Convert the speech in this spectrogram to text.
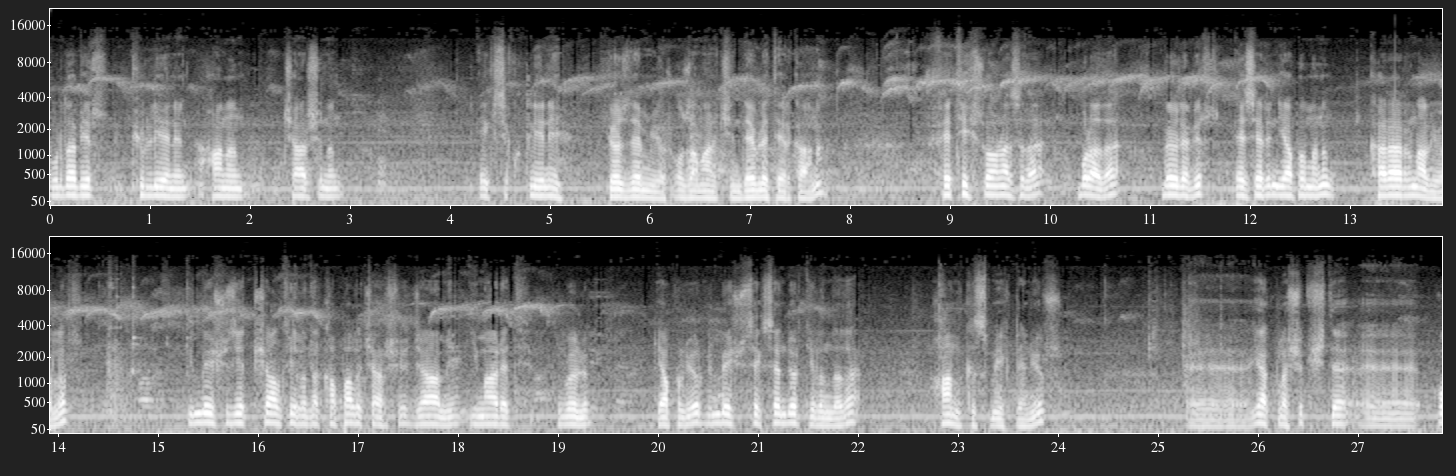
Burada bir külliyenin, hanın, çarşının eksikliğini gözlemliyor o zaman için devlet erkanı. Fetih sonrası da burada böyle bir eserin yapımının kararını alıyorlar. 1576 yılında Kapalı Çarşı, cami, imaret bu bölüm yapılıyor. 1584 yılında da Han kısmı ekleniyor. Ee, yaklaşık işte e,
